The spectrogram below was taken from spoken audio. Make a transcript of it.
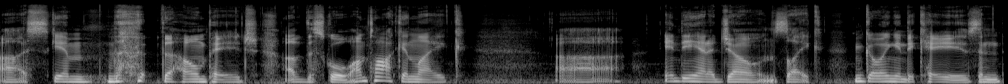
uh, skim the, the homepage of the school. I'm talking like uh, Indiana Jones, like going into caves and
